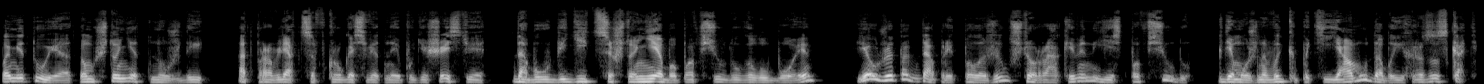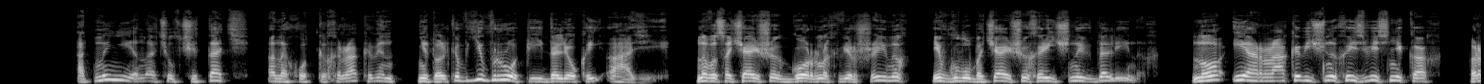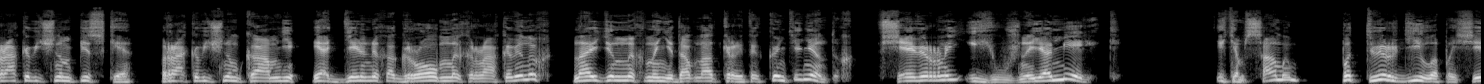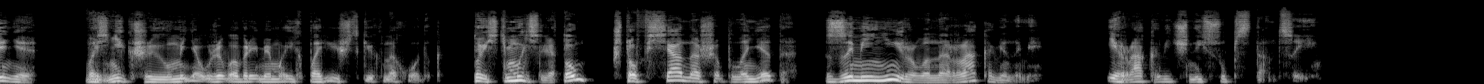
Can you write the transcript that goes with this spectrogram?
Пометуя о том, что нет нужды отправляться в кругосветное путешествие, дабы убедиться, что небо повсюду голубое, я уже тогда предположил, что раковины есть повсюду, где можно выкопать яму, дабы их разыскать. Отныне я начал читать о находках раковин не только в Европе и далекой Азии, на высочайших горных вершинах и в глубочайших речных долинах, но и о раковичных известняках, раковичном песке, раковичном камне и отдельных огромных раковинах, найденных на недавно открытых континентах, Северной и Южной Америке, и тем самым подтвердил опасения, возникшие у меня уже во время моих парижских находок, то есть мысль о том, что вся наша планета заминирована раковинами и раковичной субстанцией.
